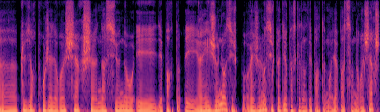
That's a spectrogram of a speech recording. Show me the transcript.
euh, plusieurs projets de recherche nationaux et, et régionaux, si je, régionaux, si je peux dire, parce que dans le département, il n'y a pas de centre de recherche,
